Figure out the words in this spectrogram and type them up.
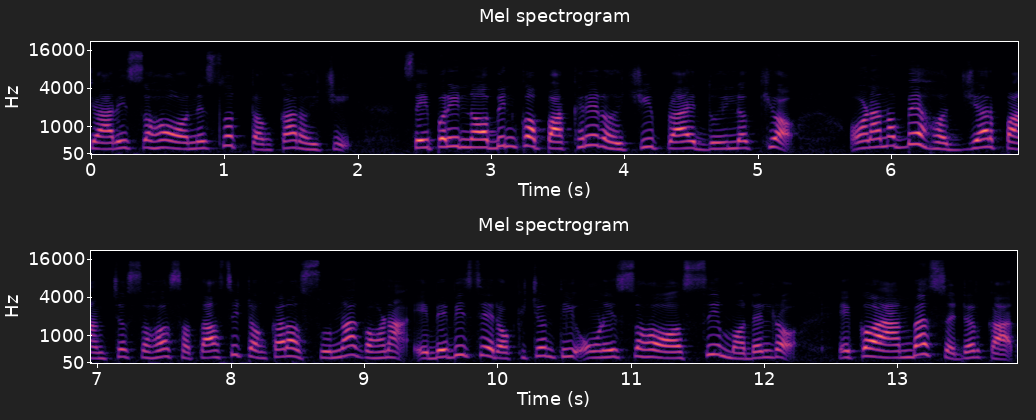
ଚାରିଶହ ଅନେଶତ ଟଙ୍କା ରହିଛି। ସେହିପରି ନବୀନଙ୍କ ପାଖରେ ରହିଛି ପ୍ରାୟ ଦୁଇ ଲକ୍ଷ ଅଣାନବେ ହଜାର ପାଞ୍ଚଶହ ସତାଅଶୀ ଟଙ୍କାର ସୁନା ଗହଣା। ଏବେ ବି ସେ ରଖିଛନ୍ତି ଉଣେଇଶହ ଅଶୀ ମଡେଲର ଏକ ଆମ୍ବାସେଡର କାର୍।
